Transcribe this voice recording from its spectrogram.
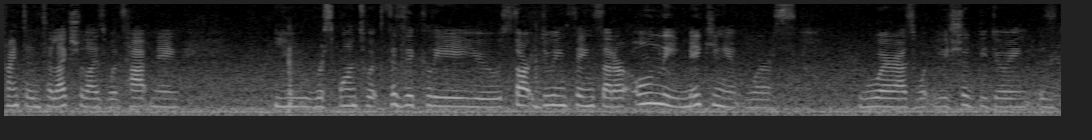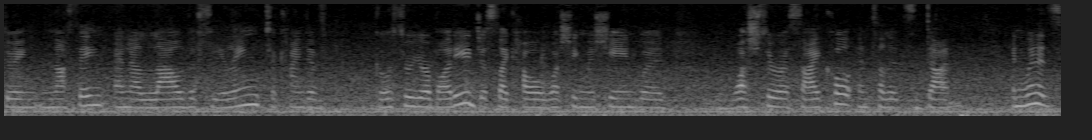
trying to intellectualize what's happening you respond to it physically, you start doing things that are only making it worse. Whereas what you should be doing is doing nothing and allow the feeling to kind of go through your body, just like how a washing machine would wash through a cycle until it's done. And when it's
